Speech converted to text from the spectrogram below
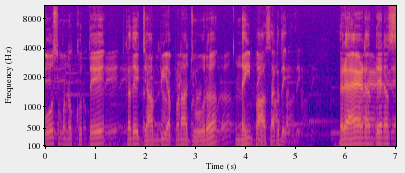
ਉਸ ਮਨੁੱਖ ਉੱਤੇ ਕਦੇ ਜਮ ਵੀ ਆਪਣਾ ਜ਼ੋਰ ਨਹੀਂ ਪਾ ਸਕਦੇ। ਰਹਿਣ ਦਿਨਸ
